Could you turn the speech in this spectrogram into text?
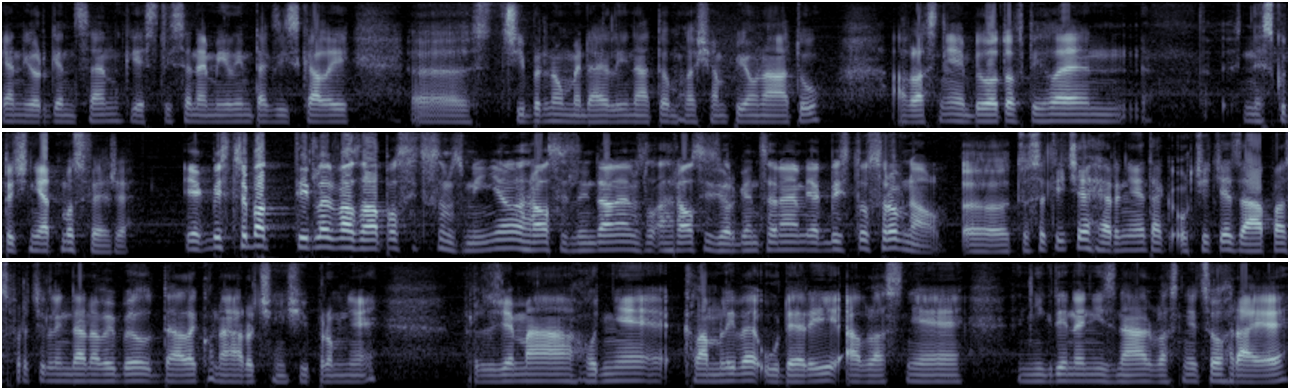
Jan Jorgensen. Jestli se nemýlím, tak získali e, stříbrnou medaili na tomhle šampionátu. A vlastně bylo to v téhle neskutečné atmosféře. Jak bys třeba tyhle dva zápasy, co jsem zmínil, hrál si s Lindanem, hrál si s Jorgensenem, jak bys to srovnal? Eh, Co se týče herně, tak určitě zápas proti Lindanovi byl daleko náročnější pro mě, protože má hodně klamlivé údery a vlastně nikdy není znát vlastně, co hraje.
